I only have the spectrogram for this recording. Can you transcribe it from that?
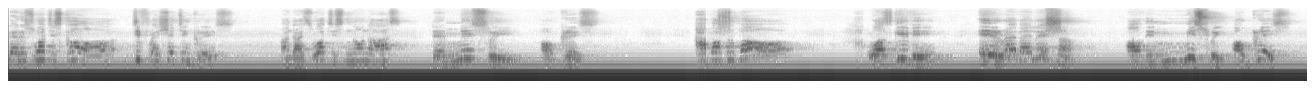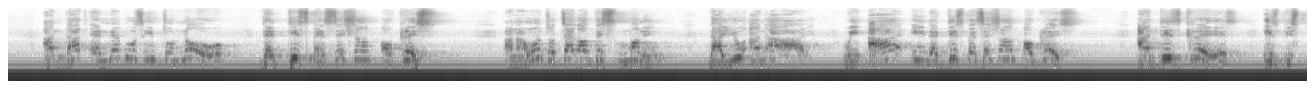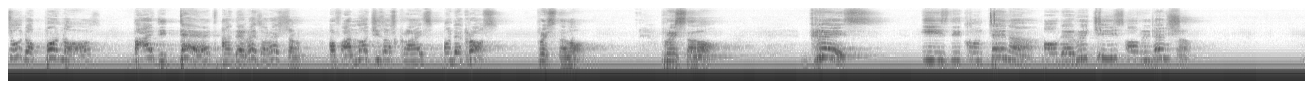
there is what is called differentiating grace, and that's what is known as the mystery of grace. Apostle Paul was given a revelation of the mystery of grace, and that enables him to know the dispensation of grace. And I want to tell us this morning that you and I, we are in the dispensation of grace. And this grace is bestowed upon us by the death and the resurrection of our Lord Jesus Christ on the cross. Praise the Lord. Praise the Lord. Grace is the container of the riches of redemption.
